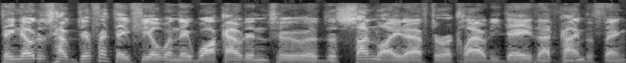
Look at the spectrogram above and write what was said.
they notice how different they feel when they walk out into uh, the sunlight after a cloudy day that mm-hmm. kind of thing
